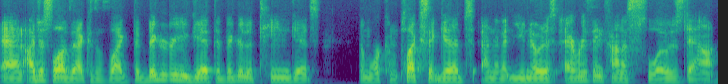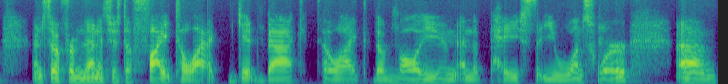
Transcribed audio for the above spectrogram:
And I just love that because it's like the bigger you get, the bigger the team gets, the more complex it gets, and then you notice everything kind of slows down. And so from then, it's just a fight to like get back to like the volume and the pace that you once were. Um,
